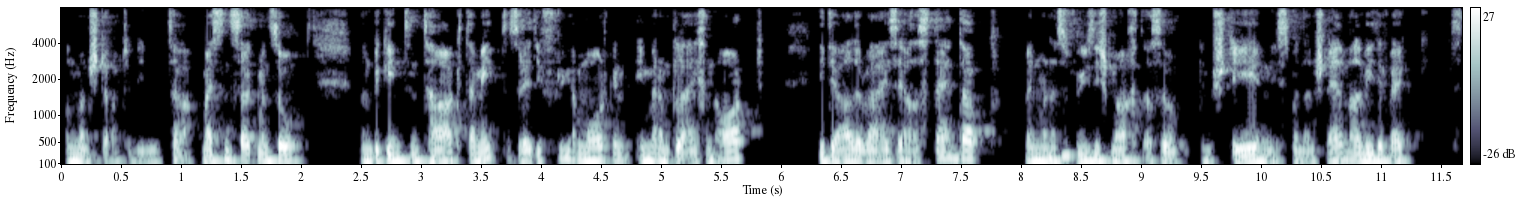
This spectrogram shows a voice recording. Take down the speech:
und man startet in den Tag. Meistens sagt man so, man beginnt den Tag damit, also relativ früh am Morgen, immer am gleichen Ort, idealerweise als Stand-up, wenn man es mhm. physisch macht. Also im Stehen ist man dann schnell mal wieder weg. Es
